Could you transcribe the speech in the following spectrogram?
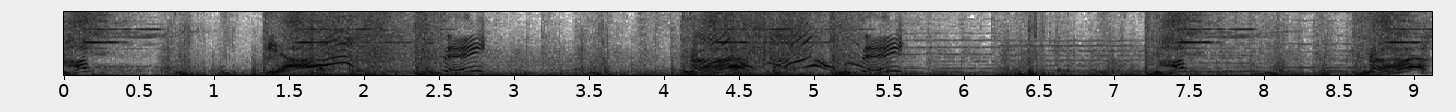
はっやーせいあーせいはっあー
